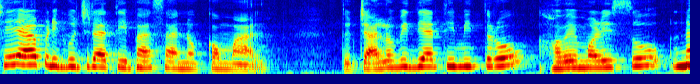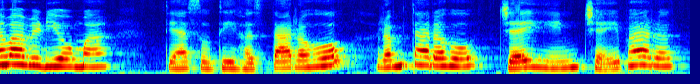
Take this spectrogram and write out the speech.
છે આપણી ગુજરાતી ભાષાનો કમાલ. તો ચાલો વિદ્યાર્થી મિત્રો, હવે મળીશું નવા વિડીયોમાં. ત્યાં સુધી હસતા રહો રમતા રહો. જય હિન્દ જય ભારત.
